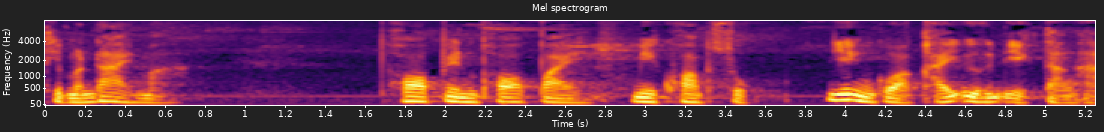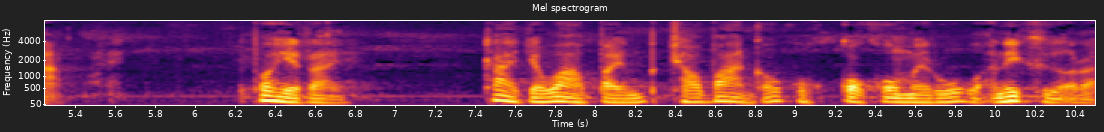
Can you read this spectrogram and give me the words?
ที่มันได้มา พอเป็นพอไปมีความสุข ยิ่งกว่าใครอื่นอีกต่างหาก เพราะเหตุไร ถ้าจะว่าไปชาวบ้านเขาก็คงไม่รู้ว่าอันนี้คืออะไร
